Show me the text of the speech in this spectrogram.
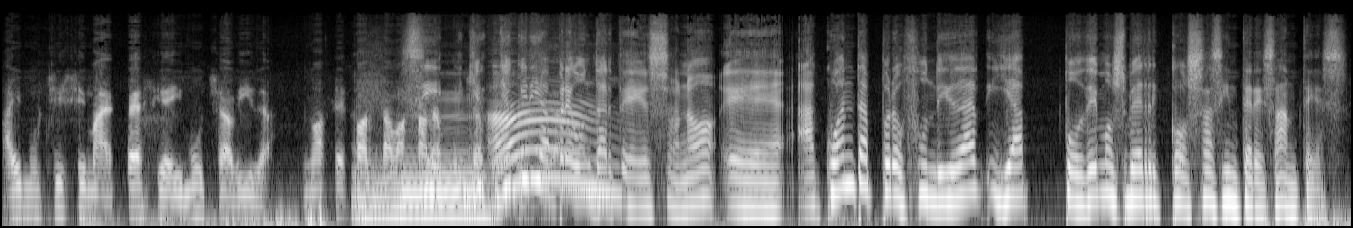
hay muchísimas especies y mucha vida. No hace falta bajar a Sí, yo, yo quería preguntarte eso, ¿no? Eh, ¿A cuánta profundidad ya podemos ver cosas interesantes?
